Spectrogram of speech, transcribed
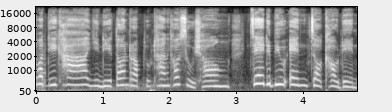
สวัสดีค่ะ ยินดีต้อนรับทุกท่านเข้าสู่ช่อง JWN เจาข่าวเด่น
